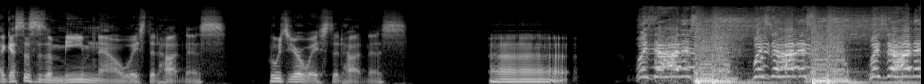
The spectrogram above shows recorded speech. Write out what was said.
I guess this is a meme now. Wasted hotness. Who's your wasted hotness? Uh, Where's the hotness? Where's the hotness? Where's the hotness?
